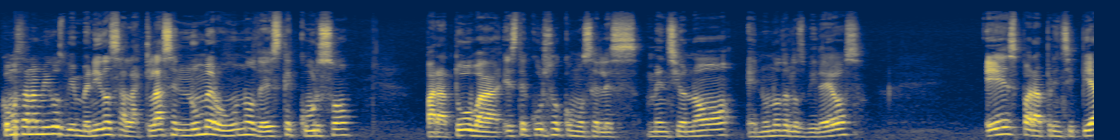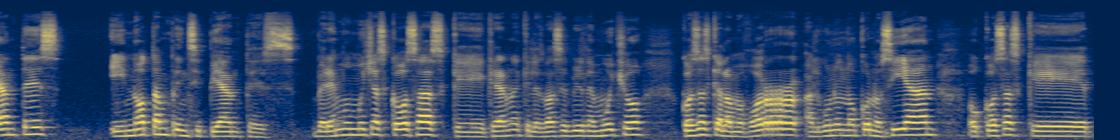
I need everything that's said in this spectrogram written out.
¿Cómo están amigos? Bienvenidos a la clase número uno de este curso para tuba. Este curso, como se les mencionó en uno de los videos, es para principiantes y no tan principiantes. Veremos muchas cosas que créanme que les va a servir de mucho, cosas que a lo mejor algunos no conocían o cosas que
